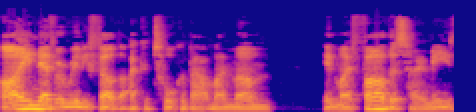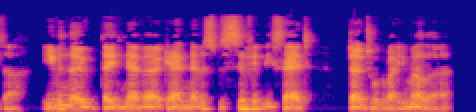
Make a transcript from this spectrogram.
I never really felt that I could talk about my mum in my father's home either. Even though they'd never, again, never specifically said, don't talk about your mother,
